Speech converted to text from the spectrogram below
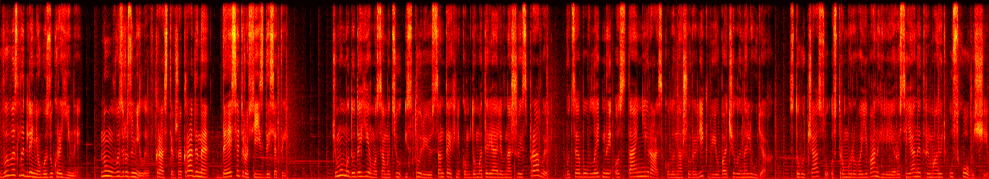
вивезли для нього з України. Ну, ви зрозуміли, вкрасти вже крадене 10 Росій з 10. Чому ми додаємо саме цю історію з сантехніком до матеріалів нашої справи? Бо це був ледь не останній раз, коли нашу реліквію бачили на людях. З того часу Остромирове Євангеліє росіяни тримають у сховищі.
